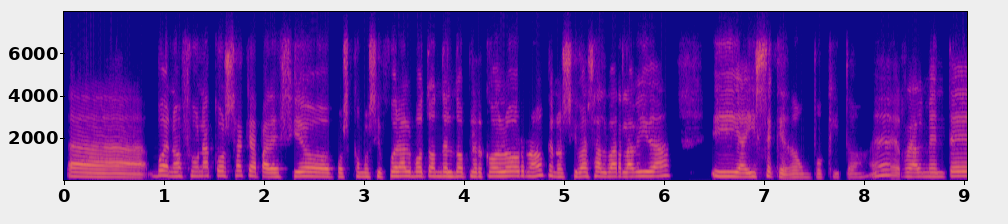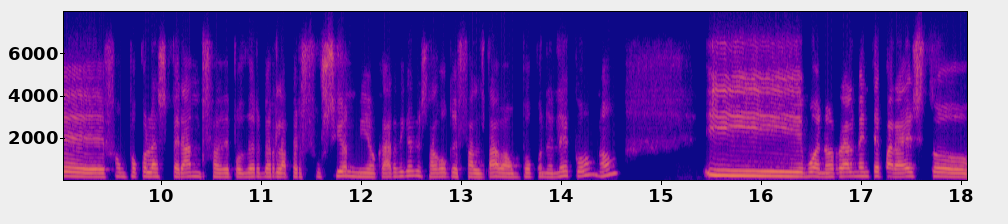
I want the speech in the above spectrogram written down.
eh, bueno, fue una cosa que apareció pues como si fuera el botón del Doppler color, ¿no? que nos iba a salvar la vida y ahí se quedó un poquito. ¿eh? Realmente fue un poco la esperanza de poder ver la perfusión miocárdica, que es algo que faltaba un poco en el eco, ¿no? Y bueno, realmente para esto,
